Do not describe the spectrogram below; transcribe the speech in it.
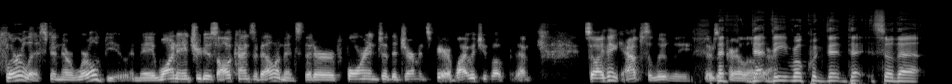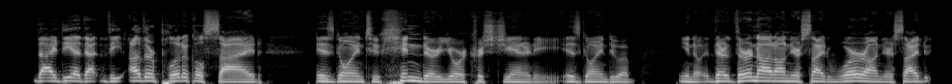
pluralist in their worldview and they want to introduce all kinds of elements that are foreign to the German spirit. Why would you vote for them? So I think absolutely there's that, a parallel. That the real quick that, so the the idea that the other political side is going to hinder your Christianity is going to a uh, you know they're they're not on your side we're on your side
